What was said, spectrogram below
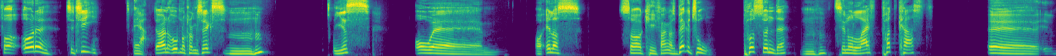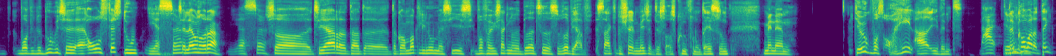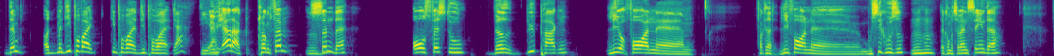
fra 8 til 10. Ja. Dørene åbner klokken 6. Mm-hmm. Yes. Og, øh, og ellers, så kan I fange os begge to på søndag Mm-hmm. til noget live podcast, øh, hvor vi bliver booket til af Aarhus Festuge Yes, sir. til at lave noget der. Yes, sir. Så til jer, der, der, der, der går mok lige nu med at sige, hvorfor har vi ikke sagt noget bedre tid og så videre. Vi har sagt det på social media, det er så også kun for nogle dage siden. Men øh, det er jo ikke vores helt eget event. Nej, det Dem kommer det. der, dem, dem, og, men de er på vej, de er på vej, de er på vej. Ja, de er. Men vi er der klokken 5 Mhm. mm-hmm. søndag. Aarhus Festuge ved Byparken. Lige foran... Øh, fuck det? Lige foran øh, musikhuset. Mm-hmm. Der kommer til at være en scene der.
